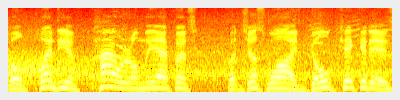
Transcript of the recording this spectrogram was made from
Well, plenty of power on the effort, but just wide. Goal kick it is.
